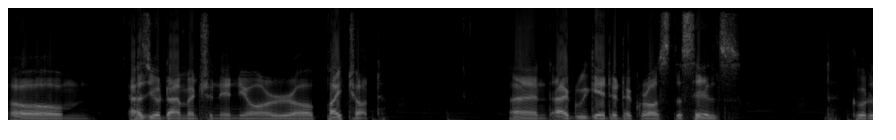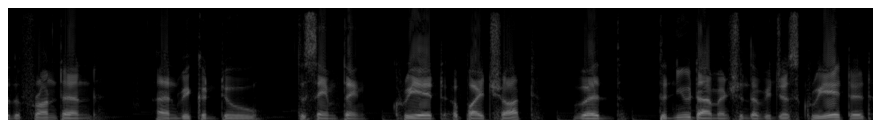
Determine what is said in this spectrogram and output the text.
um, as your dimension in your uh, pie chart and aggregate it across the sales. Go to the front end and we could do the same thing, create a pie chart with the new dimension that we just created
